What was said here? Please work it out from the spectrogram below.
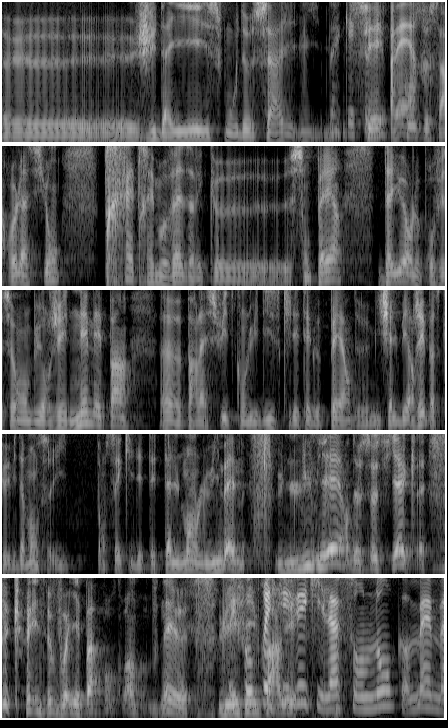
euh, judaïsme ou de ça. Bah, c'est à cause de sa relation très très mauvaise avec euh, son père. D'ailleurs, le professeur Hamburger n'aimait pas par la suite qu'on lui dise qu'il était le père de Michel Berger, parce qu'évidemment, il pensait qu'il était tellement lui-même une lumière de ce siècle qu'il ne voyait pas pourquoi on venait lui lui Il faut préciser qu'il a son nom quand même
